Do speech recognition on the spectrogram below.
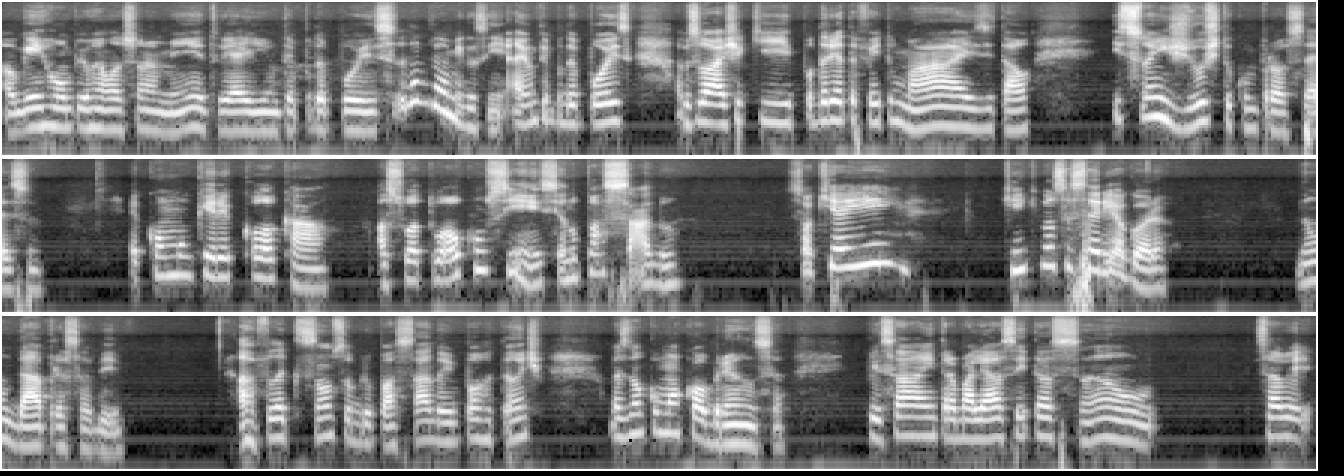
alguém rompe um relacionamento e aí um tempo depois, você deve ter um amigo assim, aí um tempo depois a pessoa acha que poderia ter feito mais e tal. Isso é injusto com o processo. É como querer colocar a sua atual consciência no passado. Só que aí, quem que você seria agora? Não dá para saber. A reflexão sobre o passado é importante, mas não como uma cobrança. Pensar em trabalhar a aceitação, sabe?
